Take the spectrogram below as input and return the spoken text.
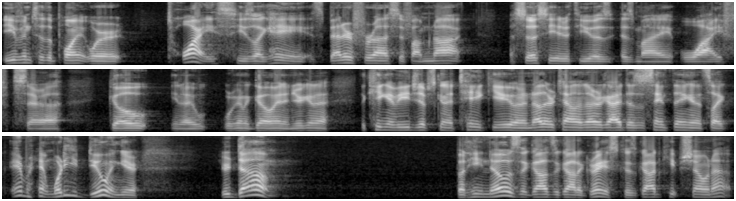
even to the point where twice He's like, hey, it's better for us if I'm not associated with you as, as my wife, Sarah. Go, you know, we're going to go in and you're going to, the king of Egypt's going to take you. And another town, another guy does the same thing. And it's like, Abraham, what are you doing? You're, you're dumb. But he knows that God's a God of grace because God keeps showing up.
